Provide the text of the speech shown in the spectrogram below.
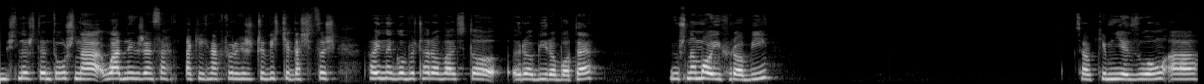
Myślę, że ten tusz na ładnych rzęsach, takich, na których rzeczywiście da się coś fajnego wyczarować, to robi robotę. Już na moich robi. Całkiem niezłą, a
